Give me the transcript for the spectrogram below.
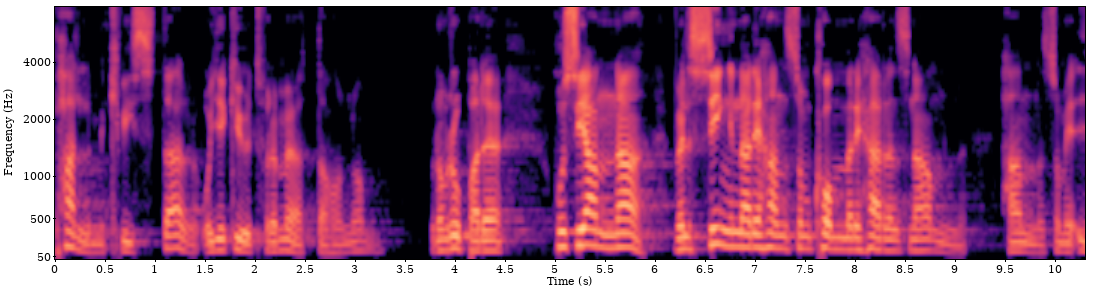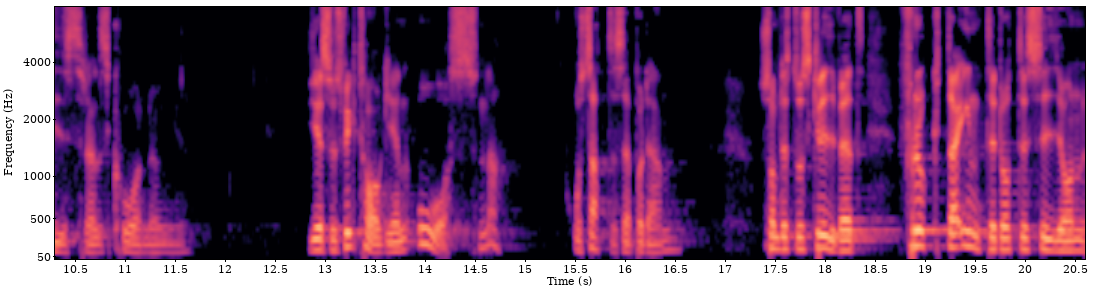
palmkvistar och gick ut för att möta honom. Och de ropade Hosianna, välsignad är han som kommer i Herrens namn, han som är Israels konung. Jesus fick tag i en åsna och satte sig på den. Som det står skrivet, frukta inte, dotter Sion,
